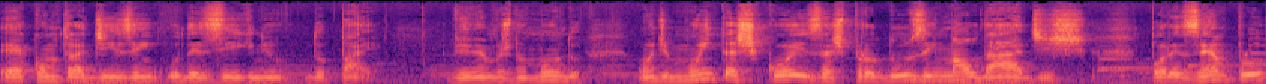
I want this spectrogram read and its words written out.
é, contradizem o desígnio do Pai. Vivemos num mundo onde muitas coisas produzem maldades. Por exemplo,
